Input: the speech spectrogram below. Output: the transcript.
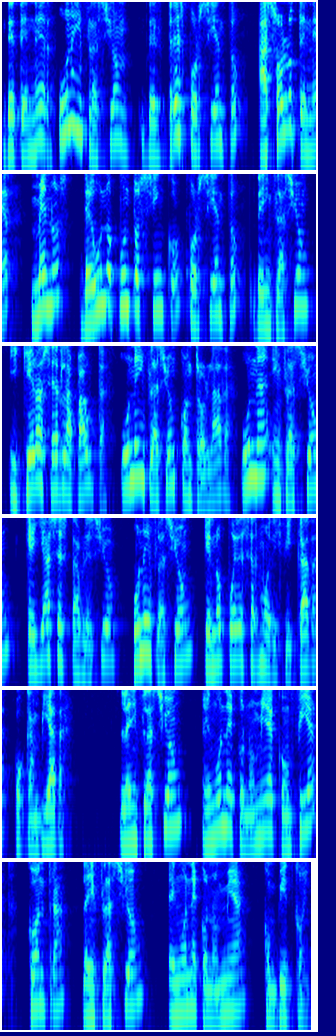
de tener una inflación del 3% a solo tener menos de 1.5% de inflación. Y quiero hacer la pauta, una inflación controlada, una inflación que ya se estableció, una inflación que no puede ser modificada o cambiada. La inflación en una economía con fiat contra la inflación en una economía con Bitcoin.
